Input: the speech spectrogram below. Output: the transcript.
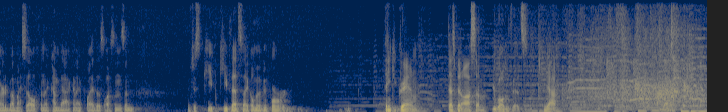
learn about myself, and I come back and I apply those lessons, and I just keep keep that cycle moving forward. Thank you, Graham. That's been awesome. You're welcome, Fitz. Yeah. Yeah.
